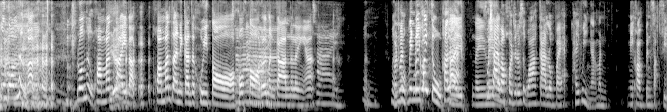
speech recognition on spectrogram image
คือรวมถึงแบบรวมถึงความมั่นใจแบบ ความมั่นใจในการจะคุยต่อคบต่อด้วยเหมือนกันอะไรอย่างเงี้ยใช่เหมือนมันถูกมันมีไม่ค่อยจูบเขาใคเรีรยกในผู้ชายในบางคนจะรู้สึกว่าการลงไปให้ผู้หญิงอะมัน มีความเป็นศักดิ์ศรี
